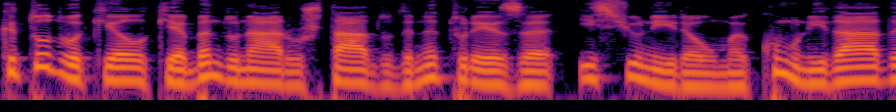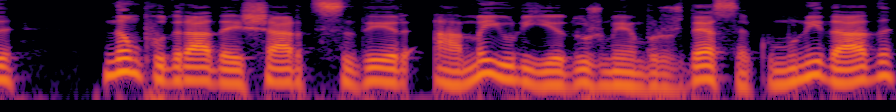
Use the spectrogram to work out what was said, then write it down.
que todo aquele que abandonar o estado de natureza e se unir a uma comunidade não poderá deixar de ceder à maioria dos membros dessa comunidade,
